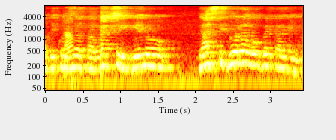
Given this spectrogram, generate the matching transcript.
ಅದಕ್ಕೋಸ್ಕರ ಸಾಕ್ಷಿ ಏನು ಜಾಸ್ತಿ ದೂರ ಹೋಗ್ಬೇಕಾಗಿಲ್ಲ.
